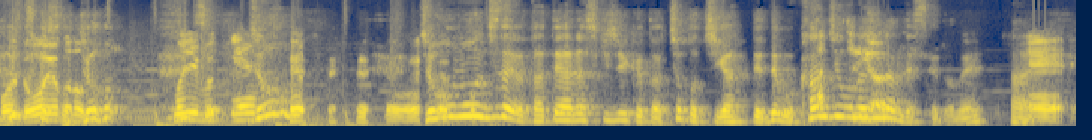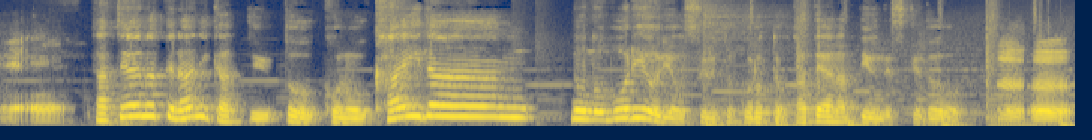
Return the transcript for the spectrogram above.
これどういうこと？縄縄文時代の縦穴式住居とはちょっと違って、でも漢字同じなんですけどね。はい。ええええ縦穴って何かっていうと、この階段の上り下りをするところって縦穴って言うんですけど、うんうん。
